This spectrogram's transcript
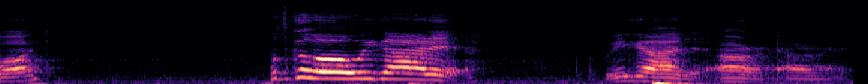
Squad. Let's go. We got it. We got it. All right. All right.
